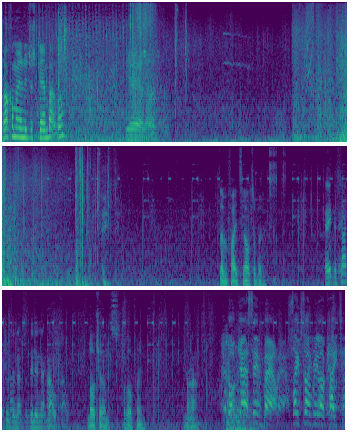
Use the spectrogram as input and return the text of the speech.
How come I only just came back though? Yeah, no. Never fights in Altabur. Hey, the satchels and that still in that house. No chance. I don't think. Nah. Got gas inbound. Safe zone relocated.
